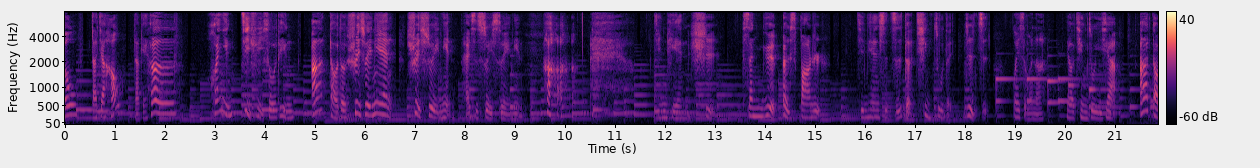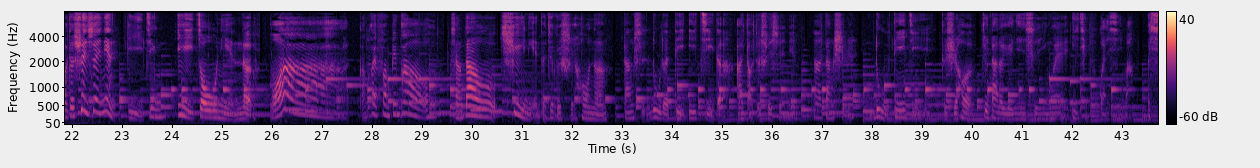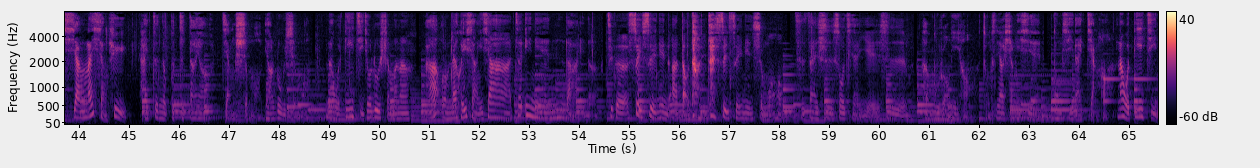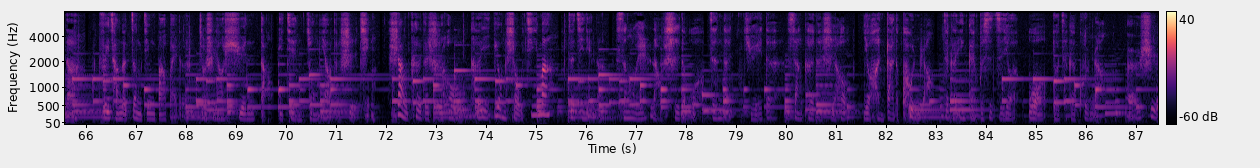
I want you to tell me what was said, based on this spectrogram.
Hello，大家好，大家好，欢迎继续收听阿岛的碎碎念，碎碎念还是碎碎念，哈哈哈。今天是三月二十八日，今天是值得庆祝的日子，为什么呢？要庆祝一下阿岛的碎碎念已经一周年了，哇！快放鞭炮！想到去年的这个时候呢，当时录了第一集的阿岛的碎碎念。那当时录第一集的时候，最大的原因是因为疫情的关系嘛。想来想去，还真的不知道要讲什么，要录什么。那我第一集就录什么呢？好，我们来回想一下这一年来呢。这个碎碎念的阿岛到底在碎碎念什么？哈，实在是说起来也是很不容易哈，总是要想一些东西来讲哈。那我第一集呢，非常的正经八百的，就是要宣导一件重要的事情：上课的时候可以用手机吗？这几年呢，身为老师的我，真的觉得上课的时候有很大的困扰。这个应该不是只有我有这个困扰，而是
